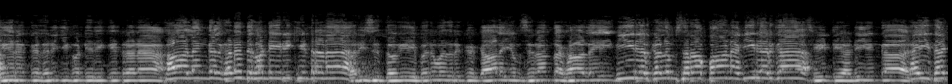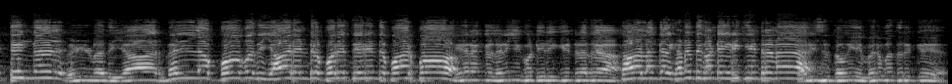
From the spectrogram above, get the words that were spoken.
வீரங்கள் நெருங்கிக் கொண்டிருக்கின்றன. காலங்கள் கடந்து கொண்டு இருக்கின்றன பரிசு தொகையை பெறுவதற்கு காலையும் சிறந்த காலை. வீரர்களும் சிறப்பான வீரர்கள். சீட்டி அடியுங்கள். கை தட்டுங்கள். வெல்வது யார்? வெல்ல போவது யார் என்று பொறுத்திருந்து பார்ப்போம். நேரங்கள் நெருங்கிக் கொண்டிருக்கின்றது. காலங்கள் கடந்து கொண்டு இருக்கின்றன. பரிசு தொகையை பெறுவதற்கு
